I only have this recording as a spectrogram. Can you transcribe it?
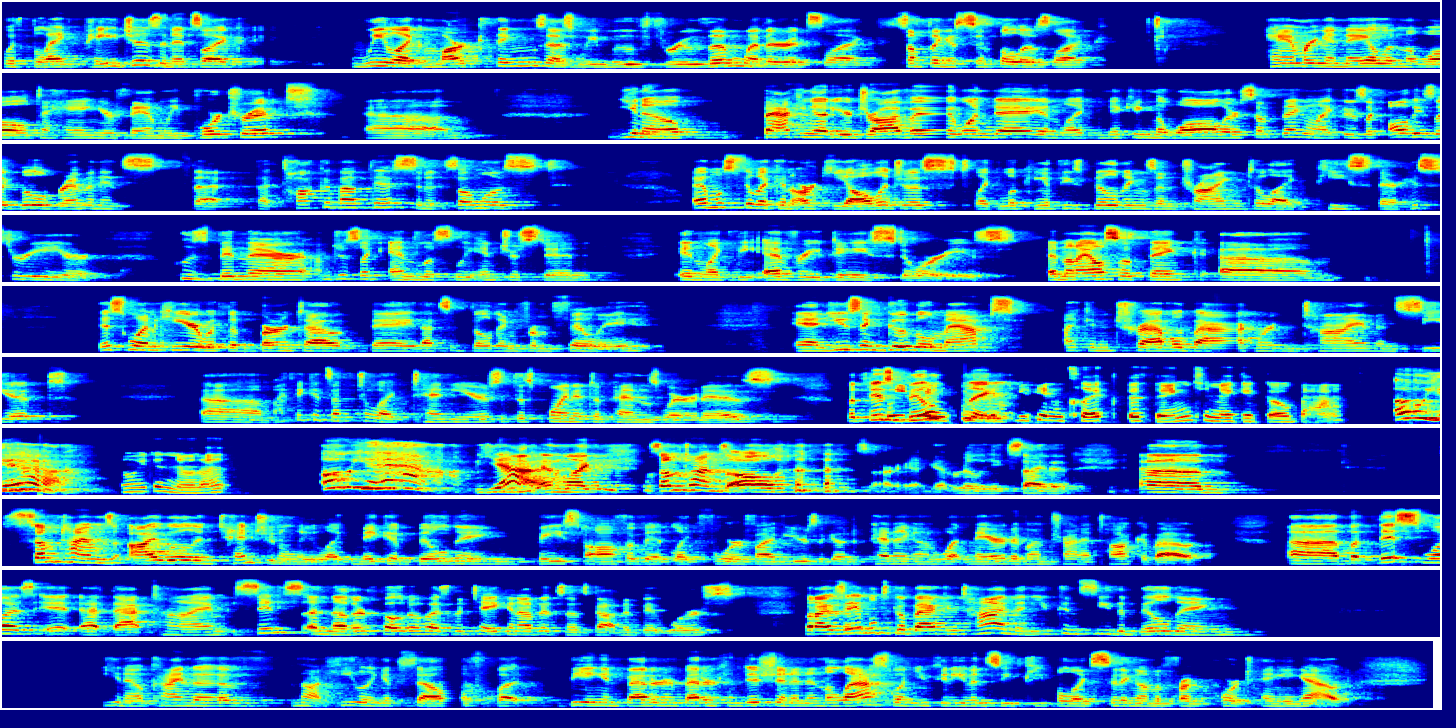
with blank pages. And it's like we like mark things as we move through them, whether it's like something as simple as like hammering a nail in the wall to hang your family portrait. Um, you know, backing out of your driveway one day and like nicking the wall or something. Like there's like all these like little remnants that that talk about this. And it's almost I almost feel like an archaeologist, like looking at these buildings and trying to like piece their history or who's been there. I'm just like endlessly interested in like the everyday stories. And then I also think um, this one here with the burnt out bay, that's a building from Philly. And using Google Maps, I can travel backward in time and see it. Um, I think it's up to like 10 years at this point. It depends where it is. But this You building, can, you can click the thing to make it go back. oh yeah. Oh, I didn't know that. Oh yeah. Yeah. And like sometimes I'll sorry, I get really excited. Um sometimes I will intentionally like make a building based off of it like four or five years ago, depending on what narrative I'm trying to talk about. Uh, but this was it at that time. Since another photo has been taken of it, so it's gotten a bit worse. But I was able to go back in time and you can see the building, you know, kind of not healing itself, but being in better and better condition. And in the last one, you can even see people like sitting on the front porch hanging out.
